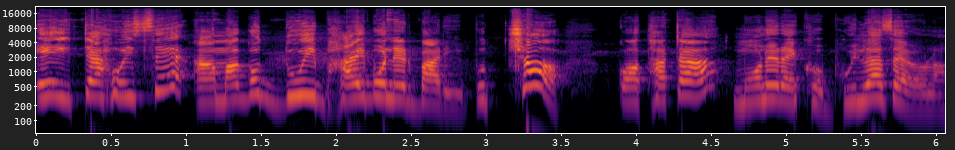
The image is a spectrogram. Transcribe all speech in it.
এইটা হইছে আমাগো দুই ভাই বোনের বাড়ি, বুঝছ? কথাটা মনে রাখো ভুলা যায় না।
